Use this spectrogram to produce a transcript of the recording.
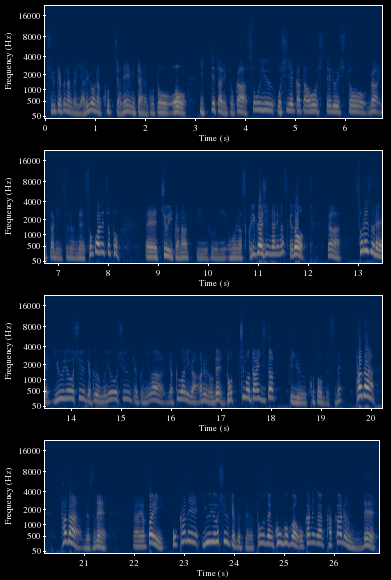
集客なんかやるようなこっちゃねえみたいなことを言ってたりとかそういう教え方をしてる人がいたりするんでそこはねちょっと、えー、注意かなっていうふうに思います。繰り返しになりますけどだからそれぞれ有料集客無料集客には役割があるのでどっちも大事だっていうことですね。ただただですねやっぱりお金有料集客っていうのは当然広告はお金がかかるんで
